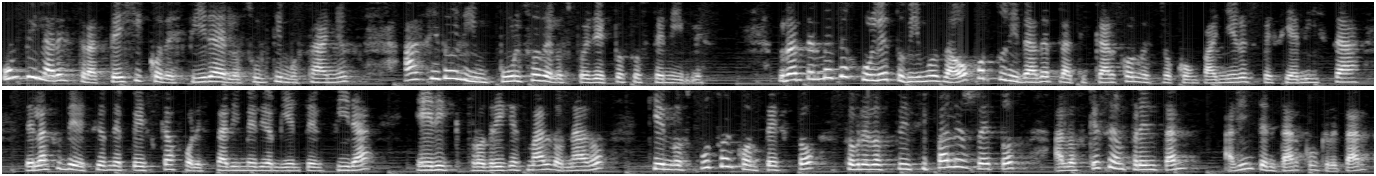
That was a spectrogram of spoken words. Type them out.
Un pilar estratégico de FIRA en los últimos años ha sido el impulso de los proyectos sostenibles. Durante el mes de julio tuvimos la oportunidad de platicar con nuestro compañero especialista de la Subdirección de Pesca, Forestal y Medio Ambiente en FIRA, Eric Rodríguez Maldonado, quien nos puso en contexto sobre los principales retos a los que se enfrentan al intentar concretar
